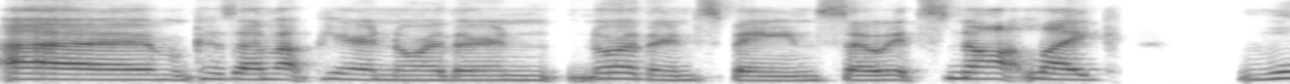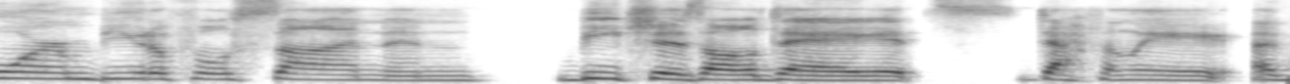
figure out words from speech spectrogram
um because i'm up here in northern northern spain. So it's not like warm beautiful sun and beaches all day. It's definitely a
